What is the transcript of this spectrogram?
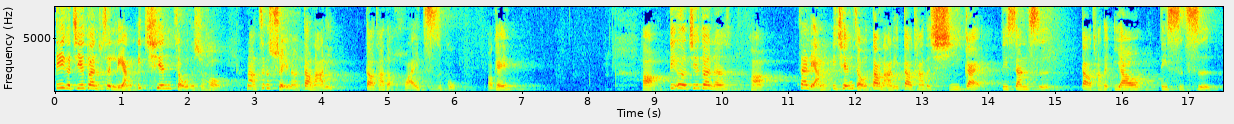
第一个阶段就是量一千肘的时候，那这个水呢，到哪里？到他的踝子骨，OK。好，第二阶段呢，哈，再量一千肘到哪里？到他的膝盖。第三次到他的腰，第四次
